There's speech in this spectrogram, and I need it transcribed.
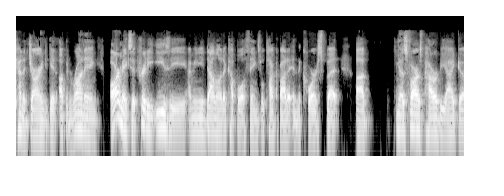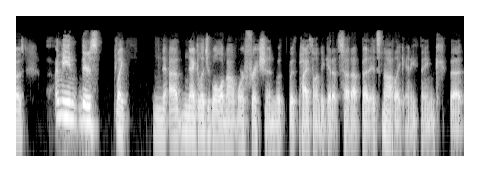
kind of jarring to get up and running r makes it pretty easy i mean you download a couple of things we'll talk about it in the course but uh you know as far as power bi goes i mean there's like a negligible amount more friction with with Python to get it set up, but it's not like anything that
